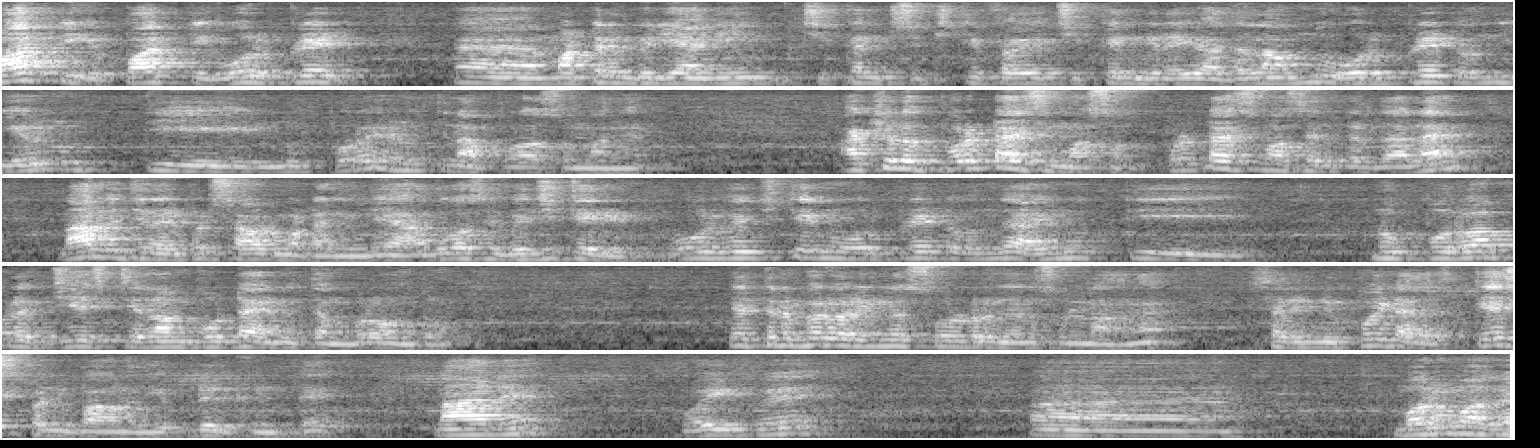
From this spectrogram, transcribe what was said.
பார்ட்டிக்கு பார்ட்டி ஒரு plate mutton biryani chicken sixty five chicken gravy அதெல்லாம் வந்து ஒரு பிளேட் வந்து எழுநூற்றி முப்பது ரூபா எழுநூற்றி நாற்பது ரூபா சொன்னாங்க. ஆக்சுவலாக புரட்டாசி மாதம் புரட்டாசி மாதம் இருக்கிறதால நான்வெஜ் நிறைய பேர் சாப்பிட மாட்டாங்க இல்லையா? அதுவாசம் வெஜிடேரியன் ஒரு வெஜிடேரியன் ஒரு பிளேட் வந்து ஐநூற்றி முப்பது ரூபா ப்ளஸ் ஜிஎஸ்டி எல்லாம் போட்டு ஐநூற்றம்பது ரூபா வந்துடும் எத்தனை பேர் வரீங்களோ சொல்கிறீங்கன்னு சொன்னாங்க. சரி நீ போயிட்டு அதை டேஸ்ட் பண்ணி பார்க்கணும் அது எப்படி இருக்குன்ட்டு. நான் ஒய்ஃபு மருமக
